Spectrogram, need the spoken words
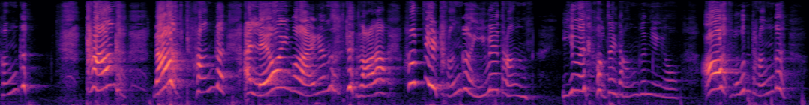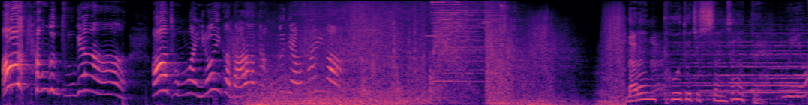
당근 당근. 당 이게 왜 갑자기 당근이에요 아 뭔 당근 아 당근 두 개나 아 정말 이러니까 나랑 당근이랑 사이가 나랑 포도 주스 한 잔 어때? 왜요?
